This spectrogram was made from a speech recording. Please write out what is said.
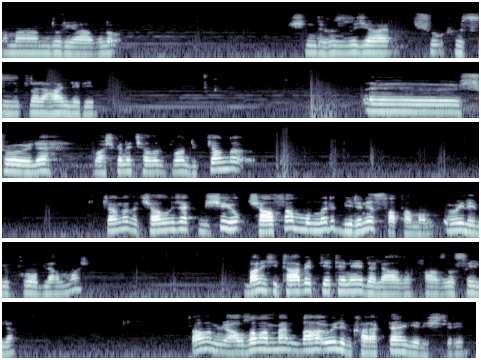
Aman dur ya bunu Şimdi hızlıca şu hırsızlıkları halledeyim. Ee, şöyle başka ne çalabilir lan dükkanda dükkanda da çalınacak bir şey yok. Çalsam bunları birine satamam. Öyle bir problem var. Bana hitabet yeteneği de lazım fazlasıyla. Tamam ya o zaman ben daha öyle bir karakter geliştireyim.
